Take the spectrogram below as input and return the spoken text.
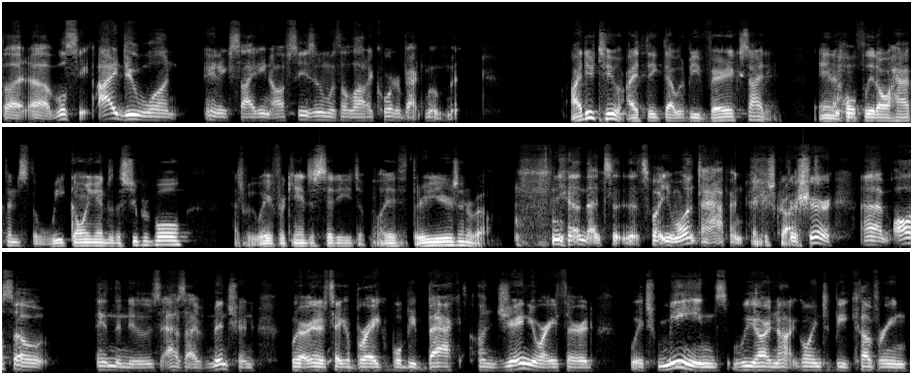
but uh, we'll see. I do want an exciting offseason with a lot of quarterback movement. I do too. I think that would be very exciting, and Mhm. hopefully it all happens the week going into the Super Bowl as we wait for Kansas City to play three years in a row. yeah, that's that's what you want to happen. Fingers crossed. For sure. Um, also, in the news, as I've mentioned, we're going to take a break. We'll be back on January 3rd, which means we are not going to be covering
